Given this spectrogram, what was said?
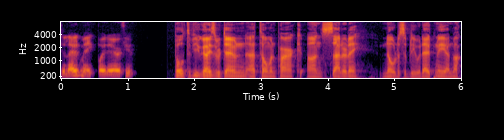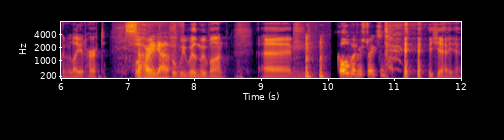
he's allowed to make by there the RFU. Both of you guys were down at Thomond Park on Saturday, noticeably without me. I'm not going to lie, it hurt. Sorry, but Gav. But we will move on. Um, COVID restrictions. yeah, yeah.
